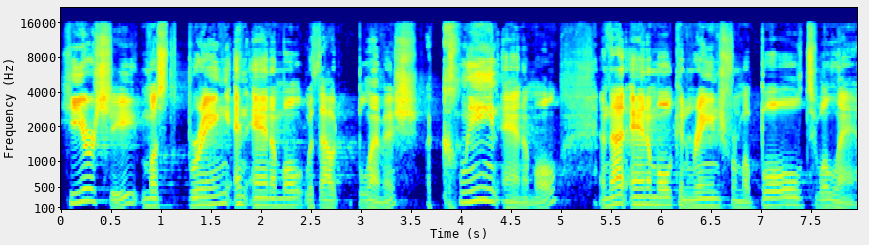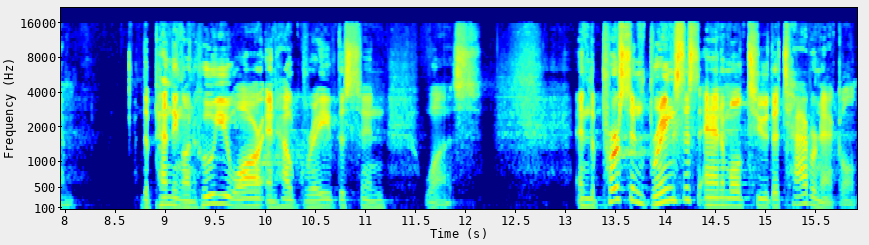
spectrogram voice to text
he or she must bring an animal without blemish, a clean animal, and that animal can range from a bull to a lamb, depending on who you are and how grave the sin was. And the person brings this animal to the tabernacle.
